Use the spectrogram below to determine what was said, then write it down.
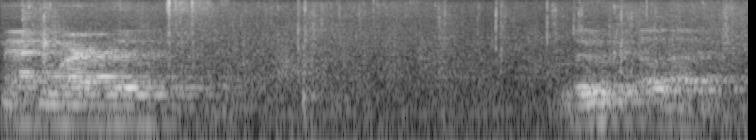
Matthew, Mark, Luke. Luke 11.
